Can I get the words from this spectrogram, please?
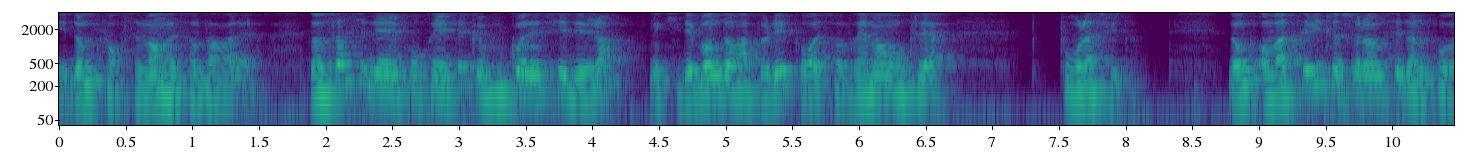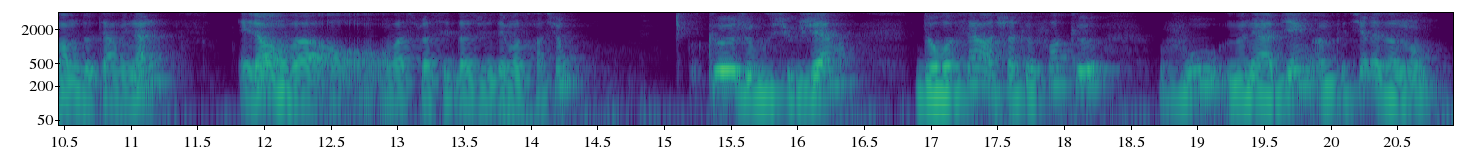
Et donc forcément, elles sont parallèles. Donc ça, c'est des propriétés que vous connaissiez déjà, mais qu'il est bon de rappeler pour être vraiment au clair pour la suite. Donc on va très vite se lancer dans le programme de terminal. Et là, on va, on, va se placer dans une démonstration que je vous suggère de refaire à chaque fois que vous menez à bien un petit raisonnement.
